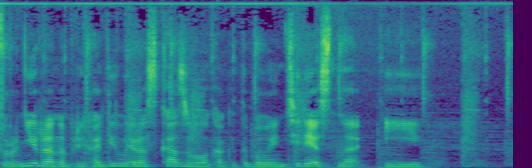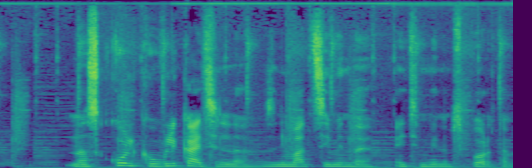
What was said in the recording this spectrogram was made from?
турнира она приходила и рассказывала, как это было интересно, и насколько увлекательно заниматься именно этим видом спорта.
